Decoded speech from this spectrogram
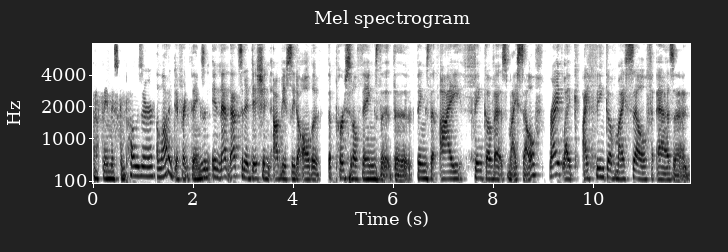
a famous composer. A lot of different things, and, and that that's in addition, obviously, to all the the personal things, the the things that I think of as myself right? Like I think of myself as a,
